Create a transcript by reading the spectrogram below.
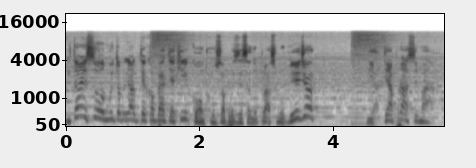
Então é isso, muito obrigado por ter acompanhado até aqui, conto com sua presença no próximo vídeo e até a próxima!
